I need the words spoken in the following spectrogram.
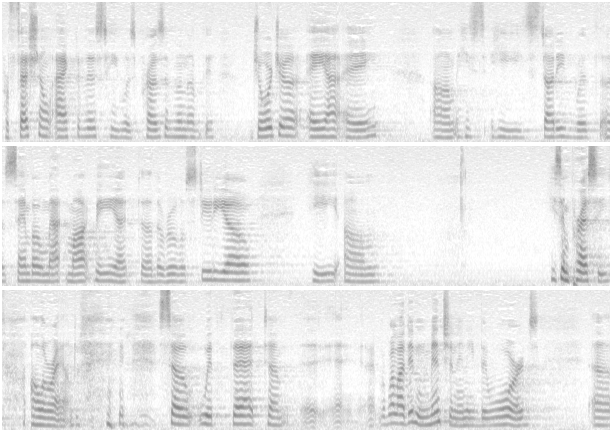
professional activist. He was president of the Georgia AIA. Um, he studied with uh, Sambo Mockbee at uh, the Rural Studio. He, um, he's impressive all around. so with that, um, uh, well, I didn't mention any of the awards uh,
